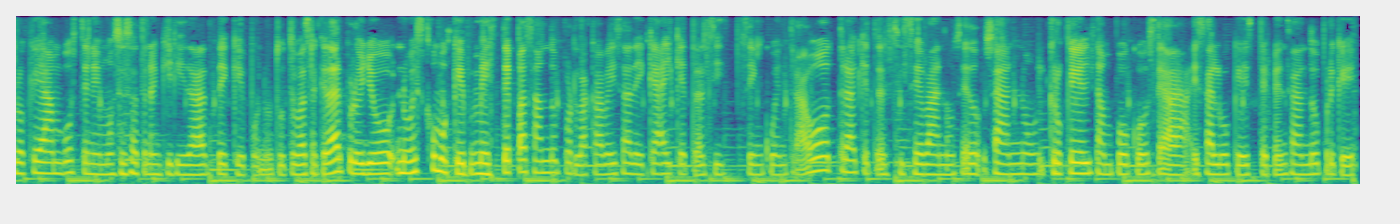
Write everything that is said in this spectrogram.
creo que ambos tenemos esa tranquilidad de que, bueno, tú te vas a quedar, pero yo no es como que me esté pasando por la cabeza de que, ay, ¿qué tal si se encuentra otra? ¿Qué tal si se va? No sé, o sea, no, creo que él tampoco, o sea, es algo que esté pensando porque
